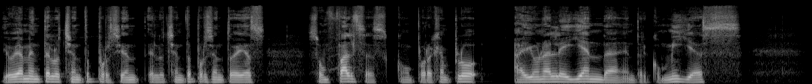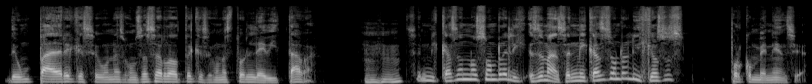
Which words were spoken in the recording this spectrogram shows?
y obviamente el 80%, el 80 de ellas son falsas. Como por ejemplo, hay una leyenda, entre comillas, de un padre que según es un sacerdote que según esto levitaba. en mi caso no son religiosos. Es más, en mi caso son religiosos por conveniencia.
